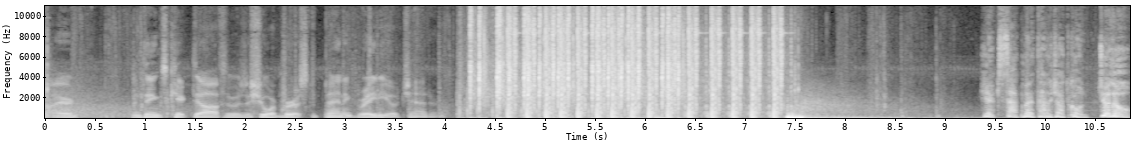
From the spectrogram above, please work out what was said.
Fired. When things kicked off, there was a short burst of panicked radio chatter. یک صد متر حرکت کن جلو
